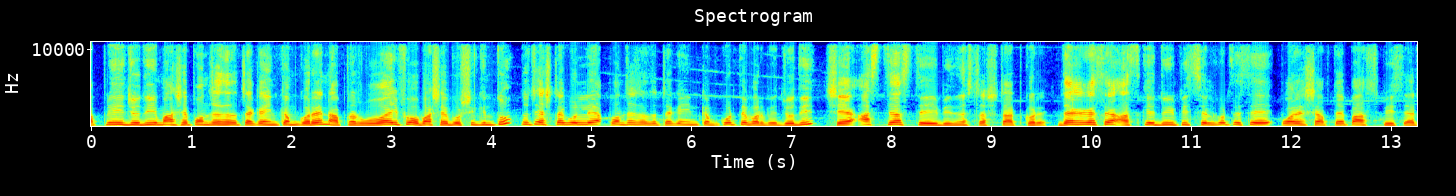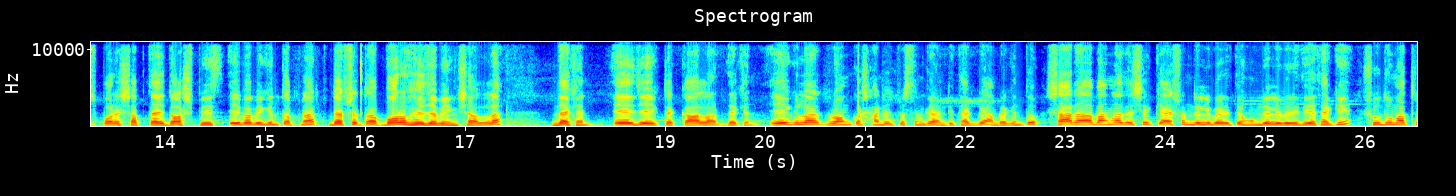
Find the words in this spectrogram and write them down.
আপনি যদি মাসে পঞ্চাশ হাজার টাকা ইনকাম করেন, আপনার ওয়াইফও বাসায় বসে কিন্তু চেষ্টা করলে পঞ্চাশ হাজার টাকা ইনকাম করতে পারবে। যদি সে আস্তে আস্তে এই বিজনেসটা স্টার্ট করে। দেখা গেছে, আজকে দুই পিস সেল করতেছে, পরের সপ্তাহে পাঁচ পিস আর পরের সপ্তাহে দশ পিস এইভাবে কিন্তু আপনার ব্যবসাটা বড় হয়ে যাবে ইনশাল্লাহ দেখেন এই যে একটা কালার দেখেন, এইগুলার রং কস হান্ড্রেড পার্সেন্ট গ্যারান্টি থাকবে। আমরা কিন্তু সারা বাংলাদেশে ক্যাশ অন ডেলিভারিতে হোম ডেলিভারি দিয়ে থাকি। শুধুমাত্র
